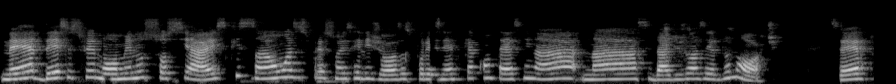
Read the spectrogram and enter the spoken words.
né, desses fenômenos sociais que são as expressões religiosas, por exemplo, que acontecem na, na cidade de Juazeiro do Norte, certo?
